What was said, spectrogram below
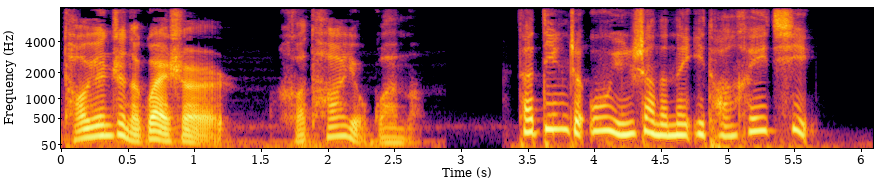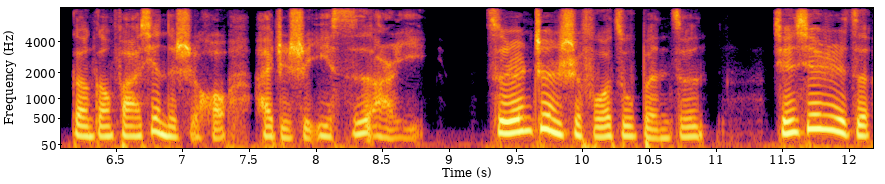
桃源镇的怪事儿和他有关吗？他盯着乌云上的那一团黑气。刚刚发现的时候还只是一丝而已，此人正是佛祖本尊。前些日子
